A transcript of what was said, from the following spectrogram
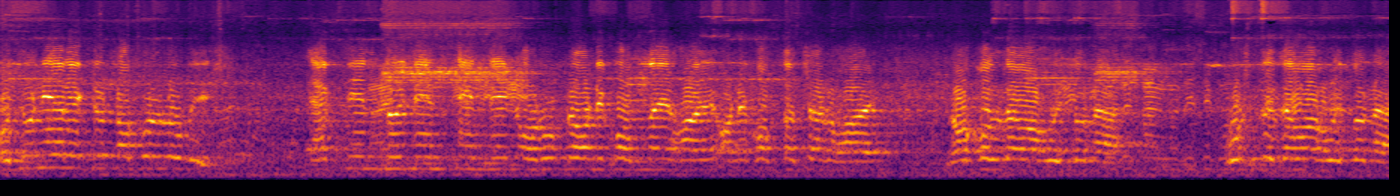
ও জুনিয়র একজন নকল নবিশ একদিন দুই দিন তিন দিন ওর উপরে অনেক অন্যায় হয়, অনেক অত্যাচার হয়, নকল দেওয়া হইতো না, বসতে দেওয়া হইতো না,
